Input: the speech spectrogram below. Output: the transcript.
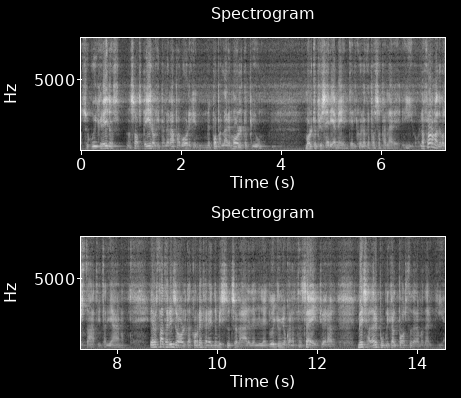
su cui credo, non so, spero che parlerà Pavone, che ne può parlare molto più, molto più seriamente di quello che posso parlare io. La forma dello Stato italiano era stata risolta col referendum istituzionale del 2 giugno 1946, cioè era messa la Repubblica al posto della monarchia.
